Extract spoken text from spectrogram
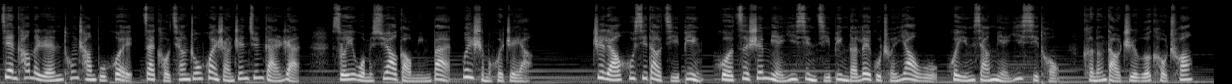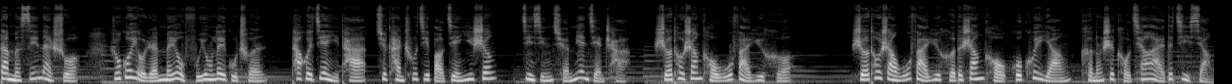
健康的人通常不会在口腔中患上真菌感染。所以我们需要搞明白为什么会这样。治疗呼吸道疾病或自身免疫性疾病的类固醇药物会影响免疫系统，可能导致鹅口疮。但 Messina 说，如果有人没有服用类固醇，他会建议他去看初级保健医生进行全面检查。舌头伤口无法愈合，舌头上无法愈合的伤口或溃疡可能是口腔癌的迹象。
